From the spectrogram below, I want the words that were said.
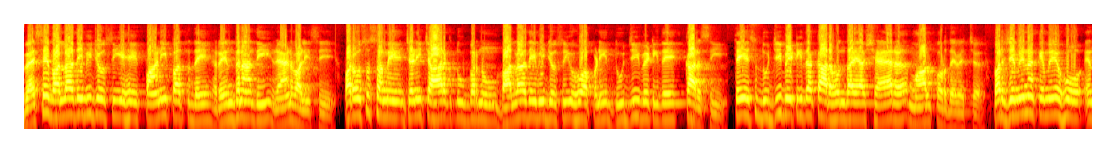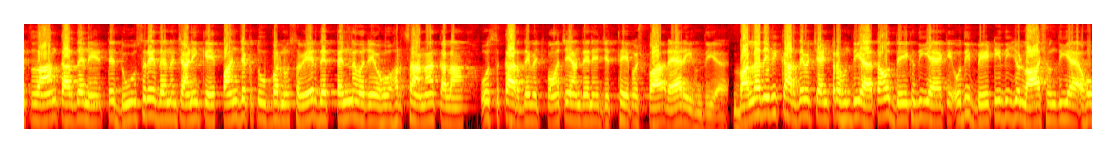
ਵੈਸੇ ਬਾਲਾ ਦੇਵੀ ਜੋ ਸੀ, ਇਹ ਪਾਣੀਪਤ ਦੇ ਰਿੰਦਨਾ ਦੀ ਰਹਿਣ ਵਾਲੀ ਸੀ। ਪਰ ਉਸ ਸਮੇਂ ਜਣੀ 4 ਅਕਤੂਬਰ ਨੂੰ ਬਾਲਾ ਦੇਵੀ ਜੋ ਸੀ, ਉਹ ਆਪਣੀ ਦੂਜੀ ਬੇਟੀ ਦੇ ਘਰ ਸੀ। ਤੇ ਇਸ ਦੂਜੀ ਬੇਟੀ ਦਾ ਘਰ ਹੁੰਦਾ ਆ ਸ਼ਹਿਰ ਮਾਲਪੁਰ ਦੇ ਵਿੱਚ। ਪਰ ਜਿਵੇਂ ਨਾ ਕਿਵੇਂ ਉਹ ਇੰਤਜ਼ਾਮ ਕਰਦੇ ਨੇ ਤੇ ਦੂਸਰੇ ਦਿਨ ਜਾਣੀ ਕਿ 5 ਅਕਤੂਬਰ ਨੂੰ ਸਵੇਰ ਦੇ 3 ਵਜੇ ਉਹ ਹਰਸਾਨਾ ਕਲਾਂ ਉਸ ਘਰ ਦੇ ਵਿੱਚ ਪਹੁੰਚ ਜਾਂਦੇ ਨੇ ਜਿੱਥੇ ਪੁਸ਼ਪਾ ਰਹਿ ਰਹੀ ਹੁੰਦੀ ਹੈ। ਬਾਲਾ ਦੇਵੀ ਘਰ ਦੇ ਵਿੱਚ ਐਂਟਰ ਹੁੰਦੀ ਹੈ ਤਾਂ ਉਹ ਦੇਖਦੀ ਹੈ ਕਿ ਉਹਦੀ ਬੇਟੀ ਦੀ ਜੋ ਲਾਸ਼ ਹੁੰਦੀ ਹੈ, ਉਹ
